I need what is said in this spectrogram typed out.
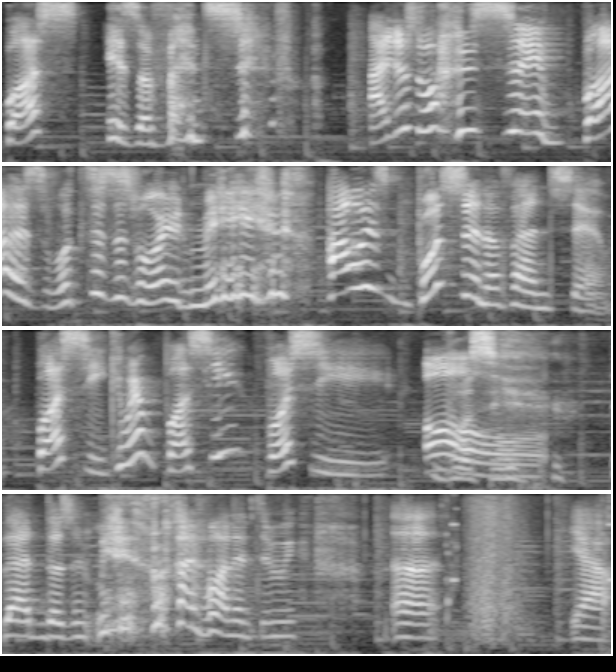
Bus is offensive. I just want to say buzz. What does this word mean? How is bussin offensive? Bussy. Can we have bussy? Bussy. Oh. Bussy. that doesn't mean what I wanted to mean. Uh, yeah.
